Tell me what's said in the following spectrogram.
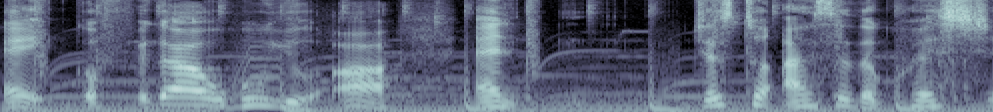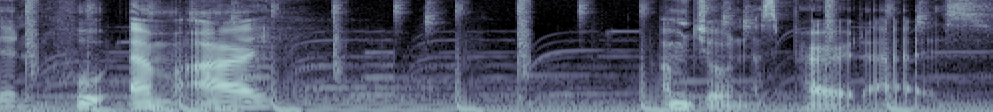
hey, go figure out who you are. And just to answer the question, who am I? I'm Jonas Paradise.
